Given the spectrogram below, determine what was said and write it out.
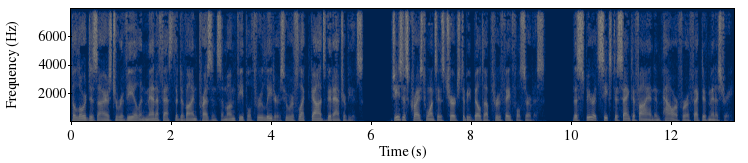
The Lord desires to reveal and manifest the divine presence among people through leaders who reflect God's good attributes. Jesus Christ wants his church to be built up through faithful service. The Spirit seeks to sanctify and empower for effective ministry.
